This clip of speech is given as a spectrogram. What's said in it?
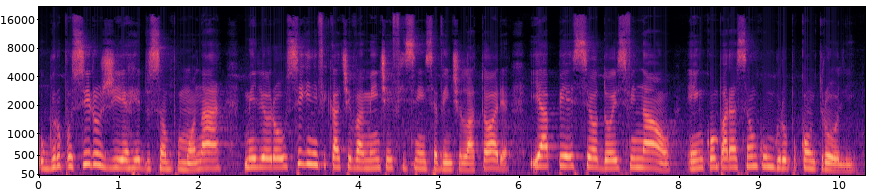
o grupo cirurgia redução pulmonar melhorou significativamente a eficiência ventilatória e a PCO2 final, em comparação com o grupo controle.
